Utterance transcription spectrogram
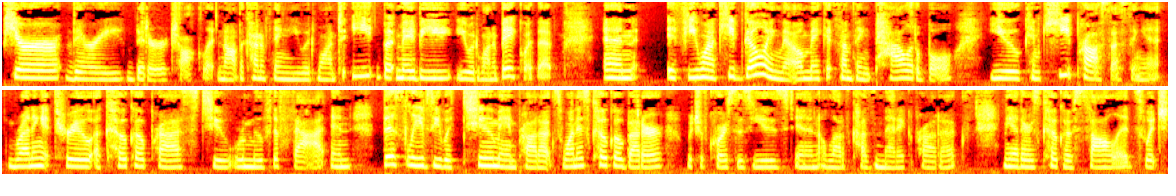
Pure, very bitter chocolate. Not the kind of thing you would want to eat, but maybe you would want to bake with it. And if you want to keep going though, make it something palatable, you can keep processing it, running it through a cocoa press to remove the fat. And this leaves you with two main products. One is cocoa butter, which of course is used in a lot of cosmetic products. And the other is cocoa solids, which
